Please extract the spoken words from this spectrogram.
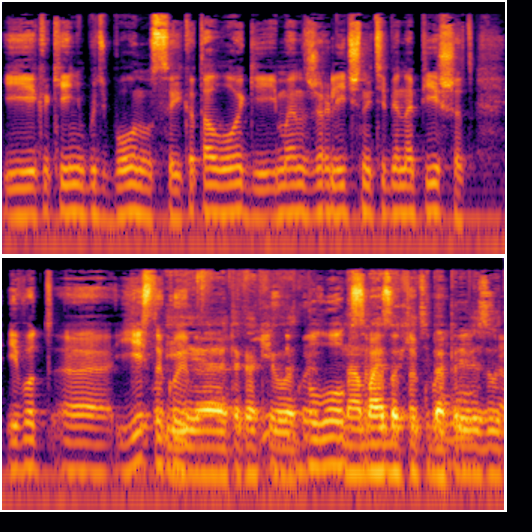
и какие-нибудь бонусы, и каталоги, и менеджер личный тебе напишет. И вот э, есть такой, и это как его, на Майбахе тебя привезут.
